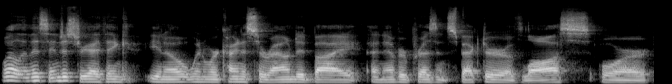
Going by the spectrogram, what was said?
Well, in this industry, I think, you know, when we're kind of surrounded by an ever present specter of loss or,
